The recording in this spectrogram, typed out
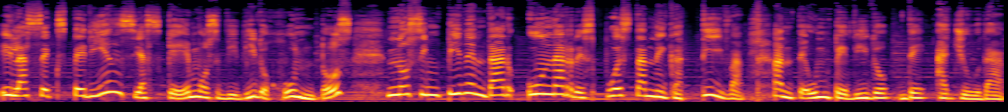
y las experiencias que hemos vivido juntos nos impiden dar una respuesta negativa ante un pedido de ayuda.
